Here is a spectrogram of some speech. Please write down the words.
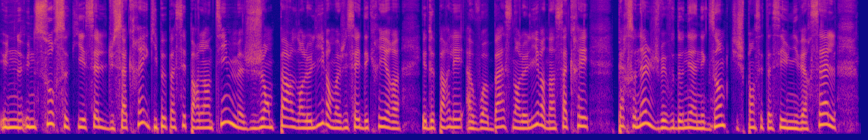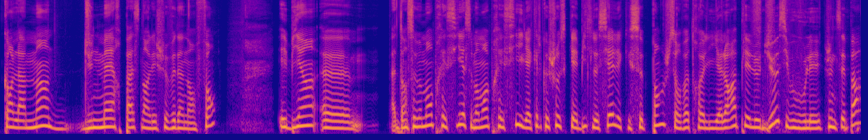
une, source qui est celle du sacré et qui peut passer par l'intime. J'en parle dans le livre. Moi, j'essaye d'écrire et de parler à voix basse dans le livre d'un sacré personnel. Je vais vous donner un exemple qui, je pense, est assez universel. Quand la main d'une mère passe dans les cheveux d'un enfant, eh bien, euh, dans ce moment précis, à ce moment précis, il y a quelque chose qui habite le ciel et qui se penche sur votre lit. Alors appelez-le Dieu si vous voulez, je ne sais pas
